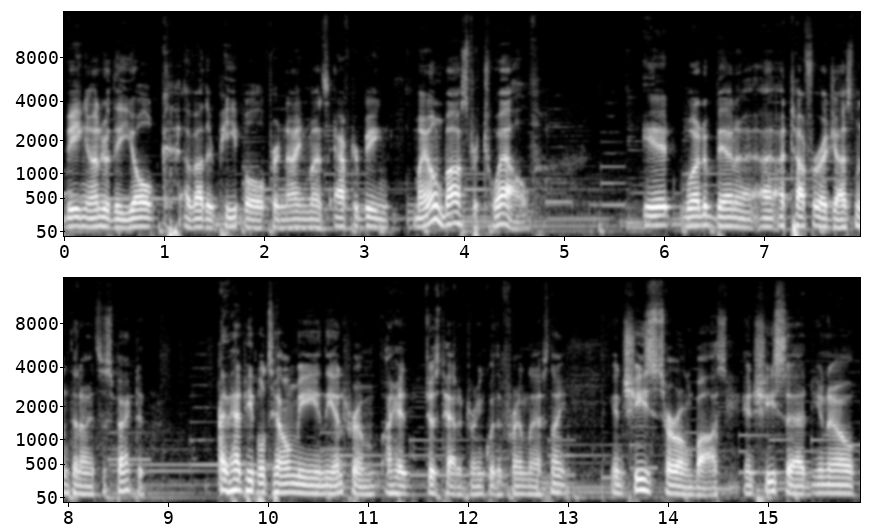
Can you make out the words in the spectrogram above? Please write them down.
being under the yoke of other people for nine months, after being my own boss for 12, it would have been a, a tougher adjustment than I had suspected. I've had people tell me in the interim, I had just had a drink with a friend last night, and she's her own boss, and she said, you know,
